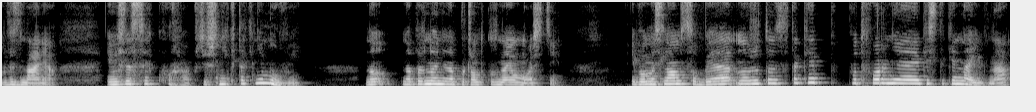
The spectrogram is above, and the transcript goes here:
wyznania. I myślę sobie, kurwa, przecież nikt tak nie mówi. No, na pewno nie na początku znajomości. I pomyślałam sobie, no, że to jest takie potwornie jakieś takie naiwne.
